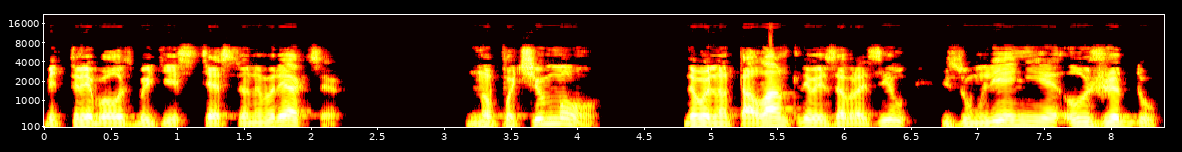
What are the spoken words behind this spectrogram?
ведь требовалось быть естественным в реакциях. Но почему? Довольно талантливо изобразил изумление лжедуб.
